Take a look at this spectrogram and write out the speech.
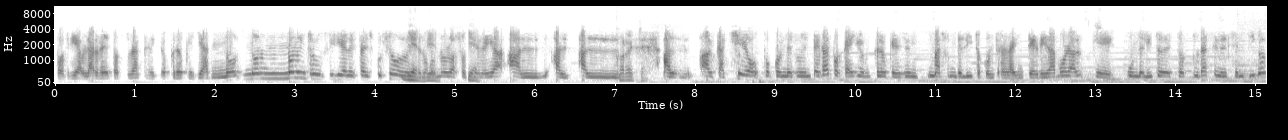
podría hablar de tortura, pero yo creo que ya no no, no lo introduciría en esta discusión, desde luego no lo asociaría al al, al, al, al, cacheo con desnudo integral, porque ahí yo creo que es más un delito contra la integridad moral que un delito de torturas en el sentido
